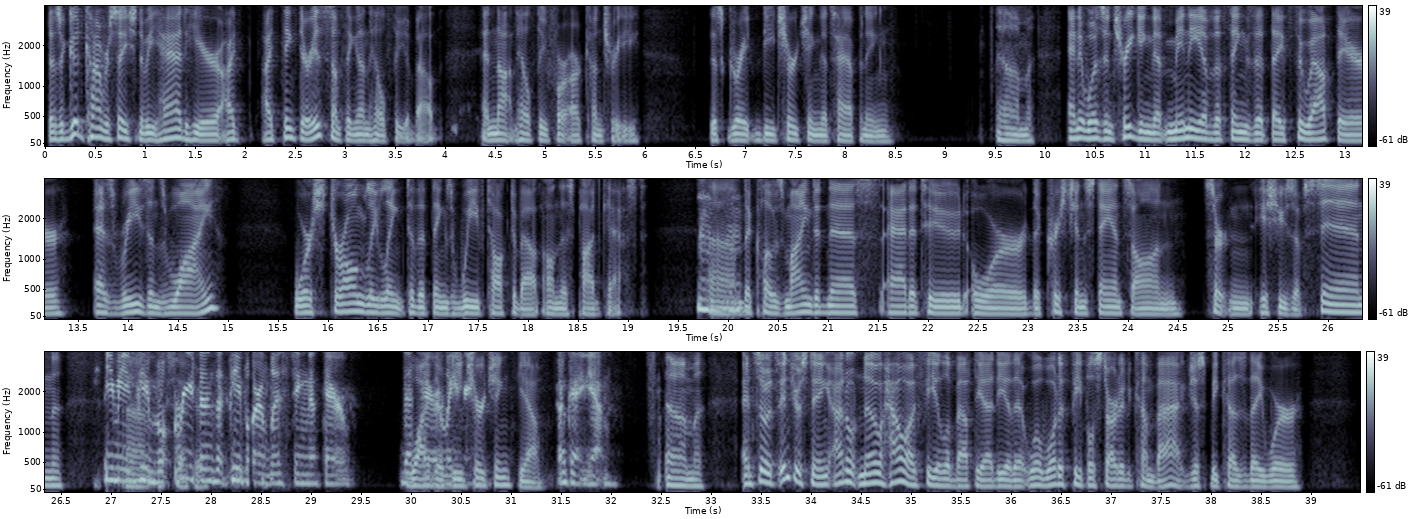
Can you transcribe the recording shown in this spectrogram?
there's a good conversation to be had here. I i think there is something unhealthy about and not healthy for our country this great de-churching that's happening. Um and it was intriguing that many of the things that they threw out there as reasons why were strongly linked to the things we've talked about on this podcast. Mm-hmm. Um, the closed mindedness attitude or the Christian stance on certain issues of sin, you mean um, people reasons that people are listing that they're that why they're, they're leaving. de-churching. Yeah. okay yeah Um, and so it's interesting. I don't know how I feel about the idea that, well, what if people started to come back just because they were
